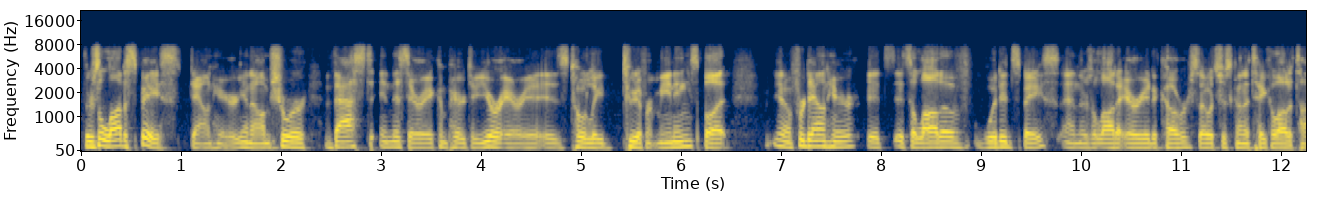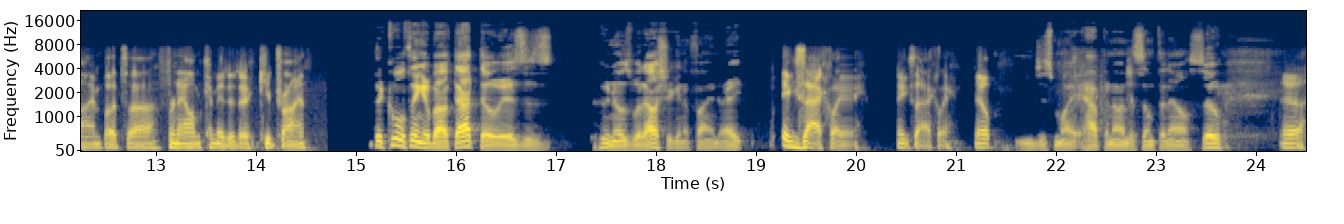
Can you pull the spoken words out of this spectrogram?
there's a lot of space down here. You know, I'm sure vast in this area compared to your area is totally two different meanings, but you know, for down here, it's it's a lot of wooded space and there's a lot of area to cover, so it's just going to take a lot of time, but uh, for now I'm committed to keep trying. The cool thing about that though is is who knows what else you're gonna find, right? Exactly. Exactly. Yep. You just might happen onto something else. So Yeah.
